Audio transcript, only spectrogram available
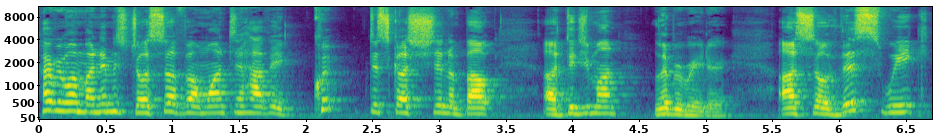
Hi everyone, my name is Joseph. I want to have a quick discussion about uh, Digimon Liberator. Uh, so this week,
